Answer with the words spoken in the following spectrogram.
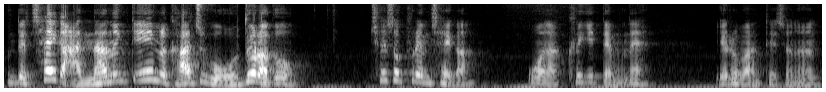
근데 차이가 안 나는 게임을 가지고 오더라도 최소 프레임 차이가 워낙 크기 때문에 여러분한테 저는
